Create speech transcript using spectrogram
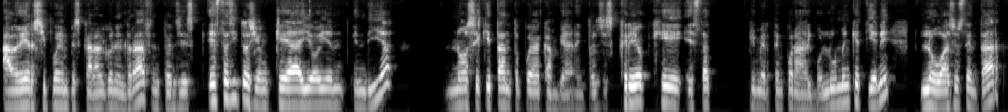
a ver si pueden pescar algo en el draft. Entonces, esta situación que hay hoy en, en día, no sé qué tanto pueda cambiar. Entonces, creo que esta primera temporada, el volumen que tiene, lo va a sustentar.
